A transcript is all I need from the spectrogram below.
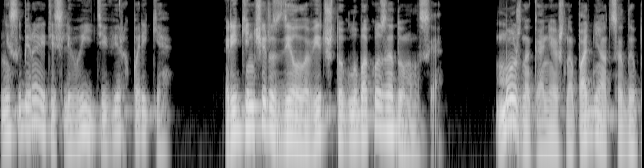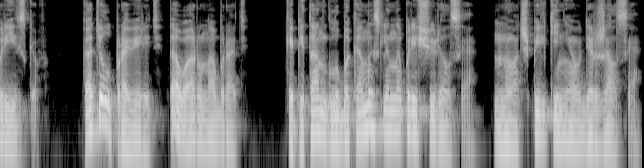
не собираетесь ли вы идти вверх по реке?» Рикинчир сделал вид, что глубоко задумался. «Можно, конечно, подняться до приисков. Котел проверить, товару набрать». Капитан глубокомысленно прищурился, но от шпильки не удержался.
